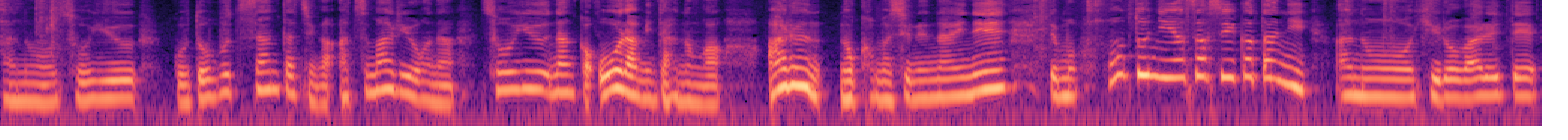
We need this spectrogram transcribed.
あのそういうこう動物さんたちが集まるようなそういうなんかオーラみたいなのがあるのかもしれないね。でも本当に優しい方にあの拾われて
